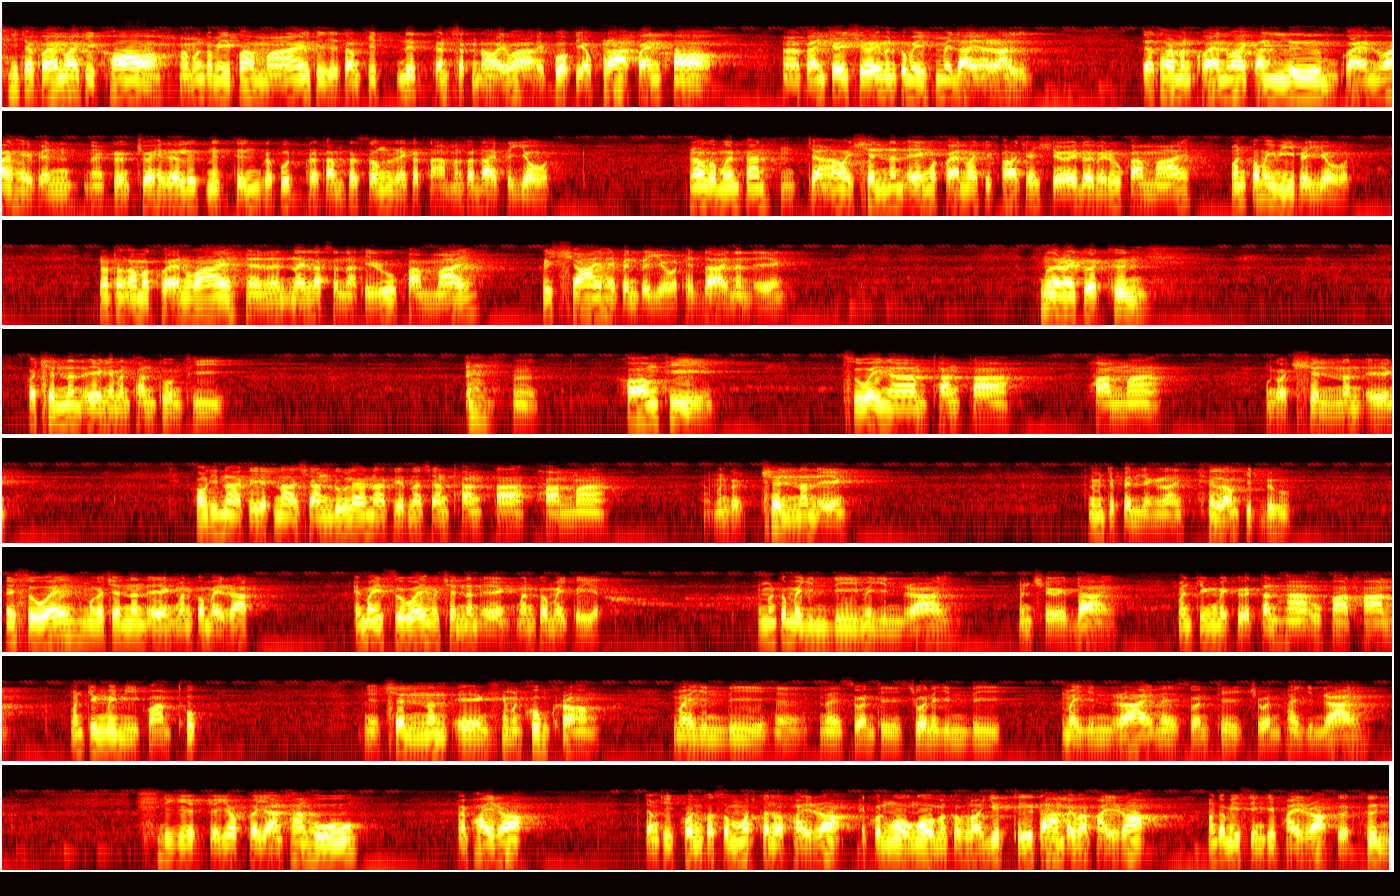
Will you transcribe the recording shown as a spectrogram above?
นี่จะแขวนไว้ที่คอ มันก็มีความหมายที่จะต้องคิดนึกกันสักหน่อยว่าไอ้พวกที่เอาพระแขวนคอแขวนเฉยๆมันก็ไม่ไม่ได้อะไร แต่ถ้ามันแขวนไว้กันลืม แขวนไว้ให้เป็นเครื่องช่วยให้ระลึกนึกถึงพระพุทธพระธรรมพระสงฆ์อะไรก็ตาม มันก็ได้ประโยชน์ เราก็เหมือนกันจะเอาเช่นนั่นเองมาแขวนไว้ที่คอเฉยๆโดยไม่รู้ความหมาย มันก็ไม่มีประโยชน์ เราต้องเอามาแขวนไว้ในลักษณะที่รู้ความหมาย คือใช้ให้เป็นประโยชน์ให้ได้นั่นเอง เมื่ออะไรเกิดขึ้น ก็เช่นนั่นเองให้มันทันท่วงทีของที่สวยงามทางตาผ่านมา มันก็เช่นนั่นเอง ของที่น่าเกลียดน่าชังดูแล้วน่าเกลียดน่าชังทางตาผ่านมา มันก็เช่นนั่นเอง แล้วมันจะเป็นอย่างไรลองคิดดู ไอ้สวยมันก็เช่นนั่นเอง มันก็ไม่รัก ไอ้ไม่สวยมันเช่นนั่นเอง มันก็ไม่เกลียด มันก็ไม่ยินดีไม่ยินร้าย มันเฉยได้ มันจึงไม่เกิดตัณหาอุปาทาน มันจึงไม่มีความทุกข์เนี่ยเช่นนั่นเองมันคุ้มครอง ไม่ยินดีในส่วนที่ชวนให้ยินดี ไม่ยินร้ายในส่วนที่ชวนให้ยินร้าย ที่จะยกตัวอย่างทางหูไพเราะ อย่างที่คนเขาสมมติกันว่าไพเราะไอ้คนโง่โง่มันก็พลอยยึดถือตามไปว่าไพเราะ มันก็มีสิ่งที่ไพเราะเกิดขึ้น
